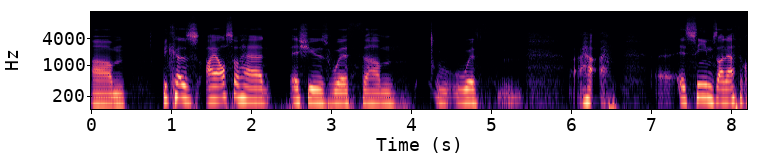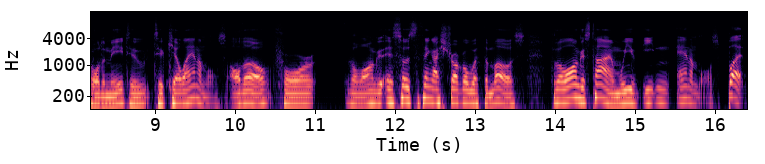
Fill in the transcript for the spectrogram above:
um, because I also had issues with um, with how, it seems unethical to me to to kill animals. Although for the longest, and so it's the thing I struggle with the most. For the longest time, we've eaten animals, but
